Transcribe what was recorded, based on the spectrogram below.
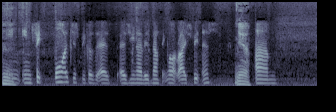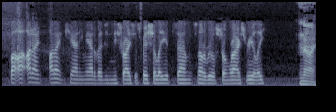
in in fit wise, just because as as you know, there's nothing like race fitness. Yeah. Um, but I, I don't I don't count him out of it in this race, especially. It's um it's not a real strong race, really. No.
